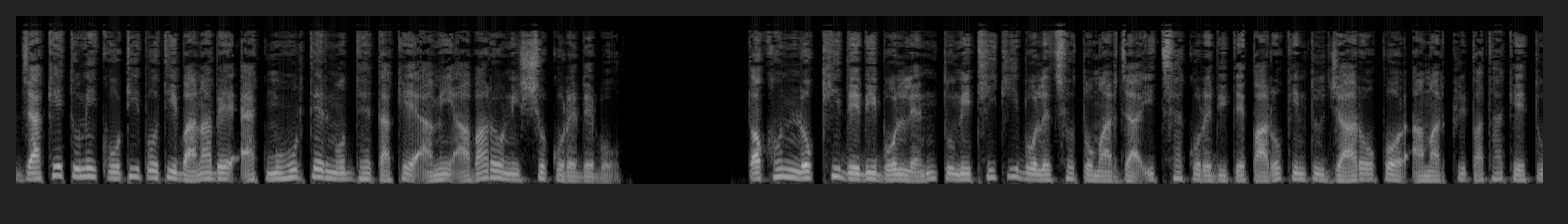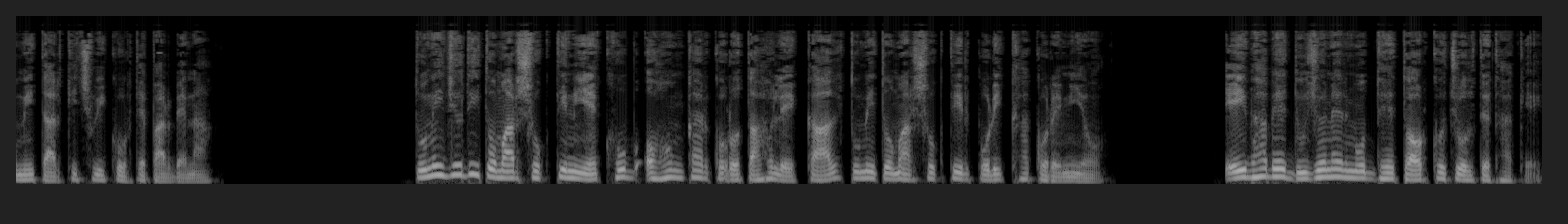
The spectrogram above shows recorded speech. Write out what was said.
যাকে তুমি কোটিপতি বানাবে, এক মুহূর্তের মধ্যে তাকে আমি আবারও নিঃস্ব করে দেব। তখন লক্ষ্মী দেবী বললেন, তুমি ঠিকই বলেছ, তোমার যা ইচ্ছা করে দিতে পারো, কিন্তু যার ওপর আমার কৃপা থাকে, তুমি তার কিছুই করতে পারবে না। তুমি যদি তোমার শক্তি নিয়ে খুব অহংকার করো, তাহলে কাল তুমি তোমার শক্তির পরীক্ষা করে নিও। এইভাবে দুজনের মধ্যে তর্ক চলতে থাকে।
